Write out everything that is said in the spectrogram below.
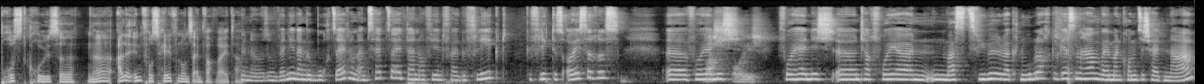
Brustgröße, ne? Alle Infos helfen uns einfach weiter. Genau, so wenn ihr dann gebucht seid und am Set seid, dann auf jeden Fall gepflegt, gepflegtes Äußeres. Äh, vorher nicht, euch. vorher nicht äh, einen Tag vorher einen Mast Zwiebel oder Knoblauch gegessen haben, weil man kommt sich halt nah.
